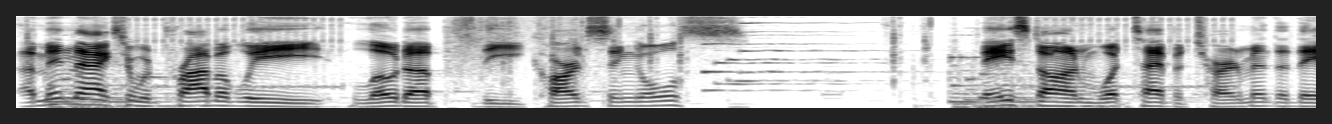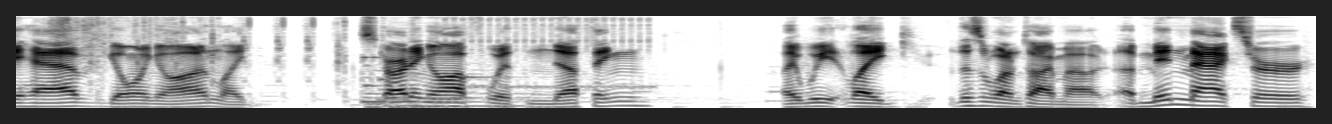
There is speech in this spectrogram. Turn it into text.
a min-maxer would probably load up the card singles based on what type of tournament that they have going on. Like, starting off with nothing. Like, we, like, this is what I'm talking about. A min-maxer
